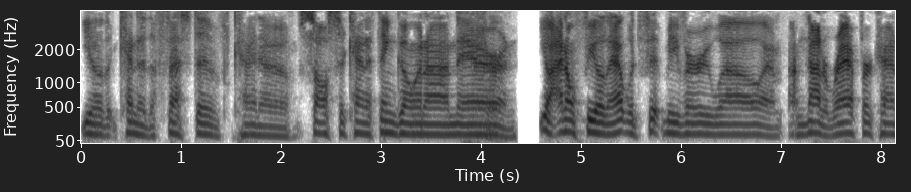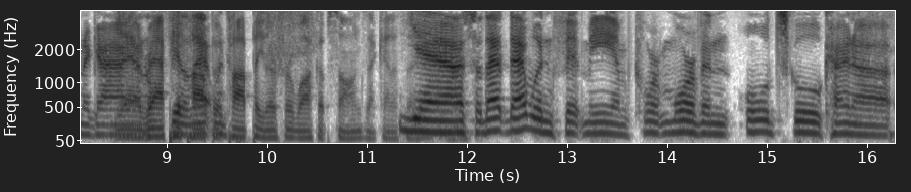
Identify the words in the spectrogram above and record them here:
you know the kind of the festive kind of salsa kind of thing going on there, Sure. and. You know, I don't feel that would fit me very well. I'm, I'm not a rapper kind of guy. I yeah, rap hip hop would popular for walk up songs, that kind of thing. Yeah, so that that wouldn't fit me. I'm more of an old school kind of.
